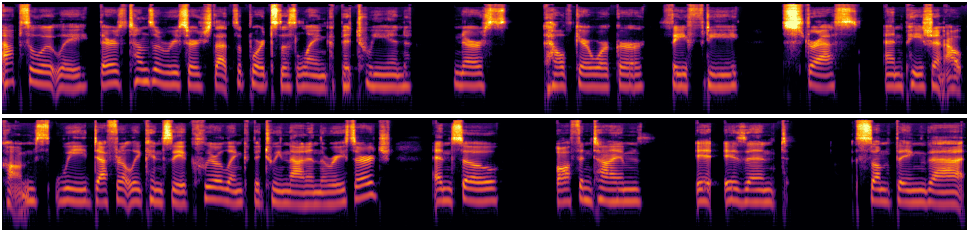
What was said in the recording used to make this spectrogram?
Absolutely. There's tons of research that supports this link between nurse, healthcare worker, safety, stress, and patient outcomes. We definitely can see a clear link between that and the research. And so oftentimes it isn't something that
